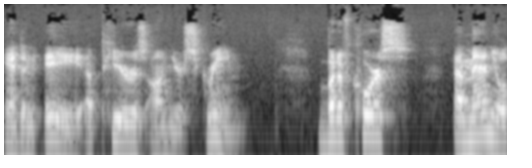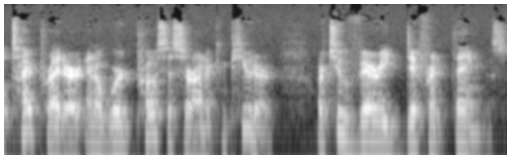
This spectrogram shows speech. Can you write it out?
and an A appears on your screen. But of course, a manual typewriter and a word processor on a computer are two very different things.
